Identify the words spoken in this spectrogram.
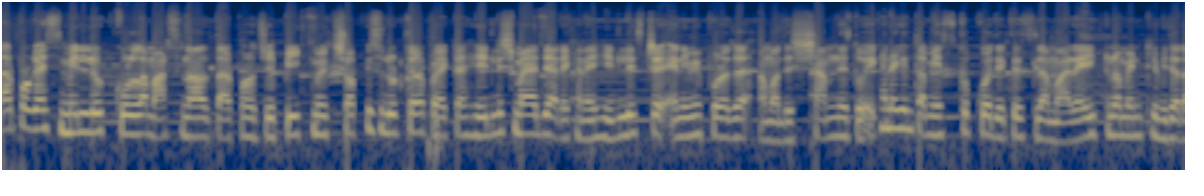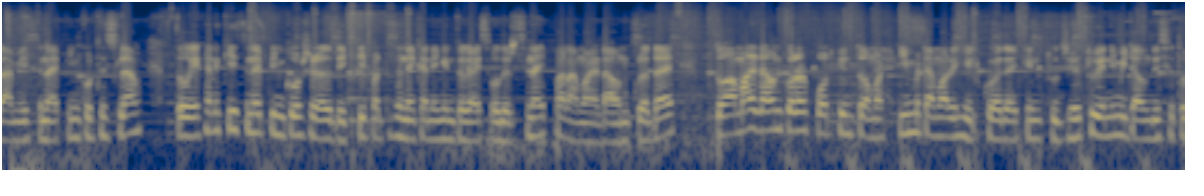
তারপর গাইস মিল লুট করলাম আর্সেনাল তারপর হচ্ছে পিক মিক সব কিছু লুট করার পর একটা হিডলিস্ট মারা যায় আর এখানে হিডলিস্টের এনিমি পড়ে যায় আমাদের সামনে। তো এখানে কিন্তু আমি স্কোপ করে দেখতেছিলাম, আর এই টুর্নামেন্টের ভিতরে আমি স্নাইপিং করতেছিলাম। তো এখানে কি স্নাইপিং করছে সেটা দেখতেই পারতেছেন, এখানে কিন্তু গাইস ওদের স্নাইপার আমার ডাউন করে দেয়। তো আমার ডাউন করার পর কিন্তু আমার টিমমেট আমার হিল করে দেয়, কিন্তু যেহেতু এনিমি ডাউন দিছে, তো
